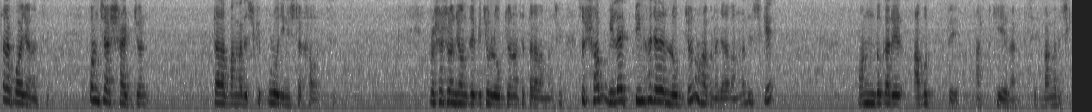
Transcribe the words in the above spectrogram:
তারা কয়জন আছে? পঞ্চাশ, ষাট জন তারা বাংলাদেশকে পুরো জিনিসটা খাওয়াচ্ছে। প্রশাসন যন্ত্রের কিছু লোকজন আছে, তারা বাংলাদেশে। তো সব মিলায় তিন হাজারের লোকজনও হবে না যারা বাংলাদেশকে অন্ধকারের আবত্তে আটকিয়ে রাখছে। বাংলাদেশকে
